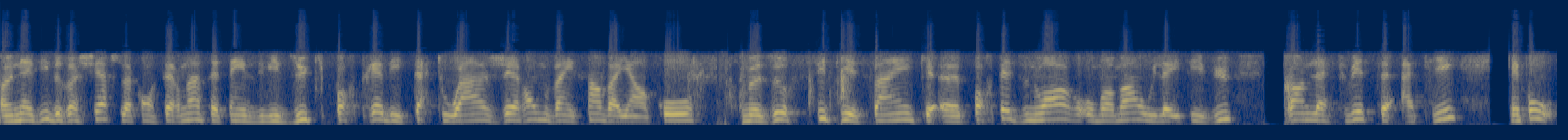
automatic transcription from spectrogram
un avis de recherche là, concernant cet individu qui porterait des tatouages. Jérôme Vincent Vaillancourt, mesure 6 pieds 5, euh, portait du noir au moment où il a été vu prendre la fuite à pied. Mais faut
